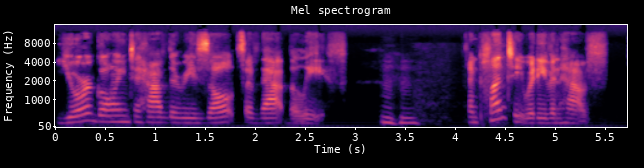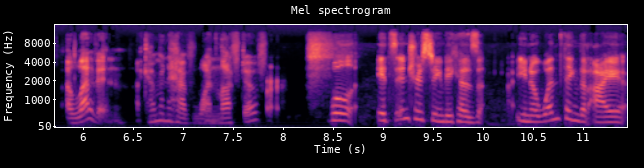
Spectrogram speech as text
you're going to have the results of that belief Mm-hmm. And plenty would even have 11. Like, I'm going to have one left over. Well, it's interesting because, you know, one thing that I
